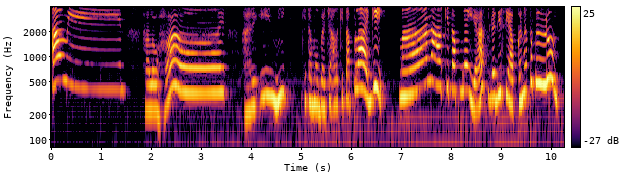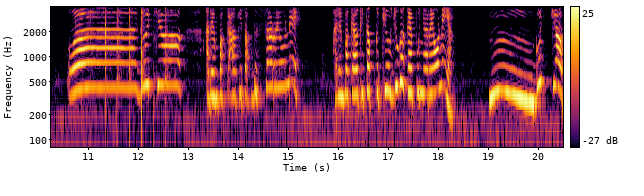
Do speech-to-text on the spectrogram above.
Amin. Halo hai. Hari ini kita mau baca Alkitab lagi. Mana Alkitabnya ya? Sudah disiapkan atau belum? Wah, good job. Ada yang pakai Alkitab besar Reone. Ada yang pakai Alkitab kecil juga kayak punya Reone ya? Hmm, good job.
